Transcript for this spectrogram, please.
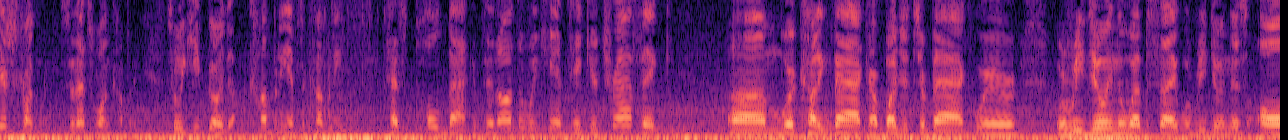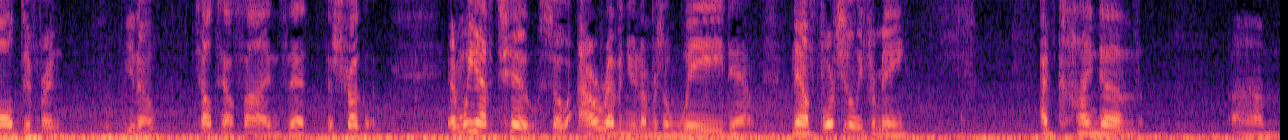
they're struggling. So that's one company. So we keep going to company after company has pulled back and said, Arthur, we can't take your traffic. Um, we're cutting back. Our budgets are back. We're we're redoing the website. We're redoing this. All different, you know, telltale signs that they're struggling. And we have two. So our revenue numbers are way down. Now, fortunately for me, I've kind of um,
